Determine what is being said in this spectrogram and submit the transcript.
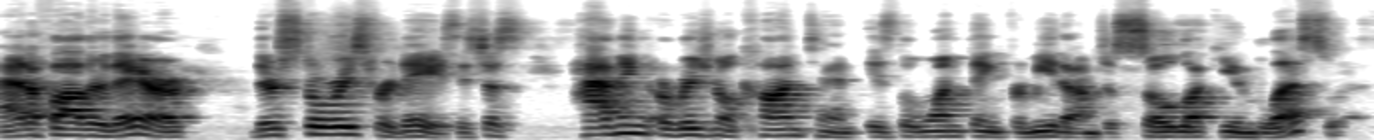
add a father there. There's stories for days. It's just having original content is the one thing for me that I'm just so lucky and blessed with.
